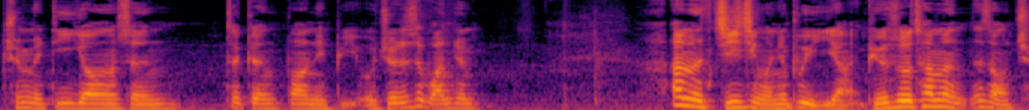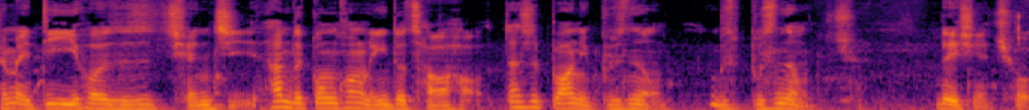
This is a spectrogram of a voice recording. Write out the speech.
全美第一高中生在跟布朗尼比，我觉得是完全他们的集锦完全不一样。比如说他们那种全美第一或者是前几，他们的攻框能力都超好，但是布朗尼不是那种不是不是那种类型的球员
